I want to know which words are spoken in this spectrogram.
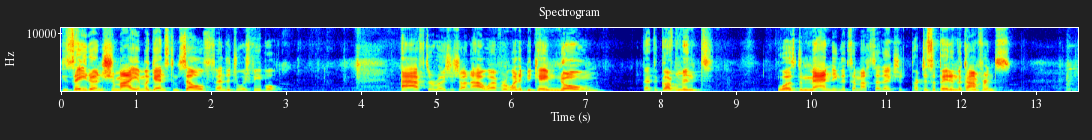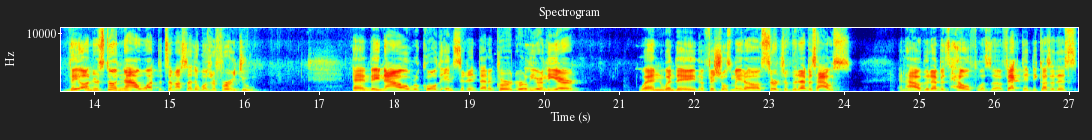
Gezeda and Shemayim against himself and the Jewish people. After Rosh Hashanah, however, when it became known that the government was demanding that Tzemach Tzedek should participate in the conference, they understood now what the Tzemach Tzedek was referring to. And they now recalled the incident that occurred earlier in the year when, when they, the officials made a search of the Rebbe's house and how the Rebbe's health was affected because of this.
